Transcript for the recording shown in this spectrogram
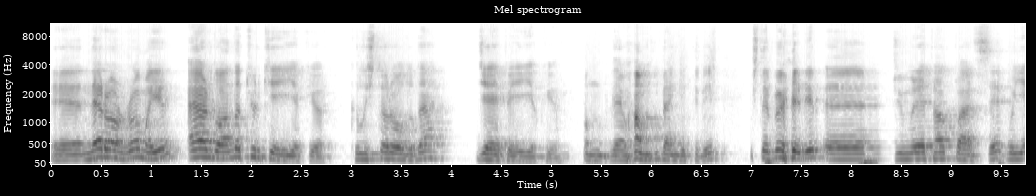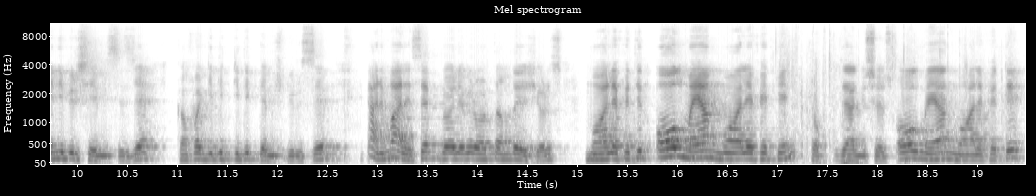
E, Neron Roma'yı, Erdoğan da Türkiye'yi yakıyor. Kılıçdaroğlu da CHP'yi yakıyor. Onun devamını ben getireyim. İşte böyle bir e, Cumhuriyet Halk Partisi. Bu yeni bir şey mi sizce? Kafa gidik gidik demiş birisi. Yani maalesef böyle bir ortamda yaşıyoruz. Muhalefetin olmayan muhalefetin, çok güzel bir söz, olmayan muhalefeti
